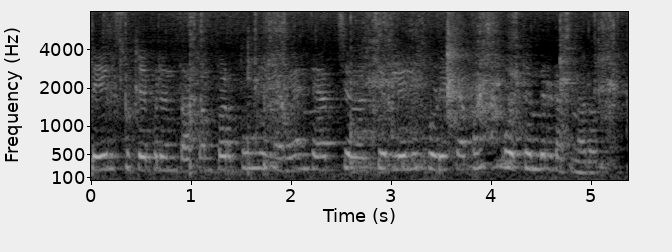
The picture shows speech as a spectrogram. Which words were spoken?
तेल सुटेपर्यंत आपण परतून घेणार आहे आणि त्यात चिरलेली थोडीशी आपण कोथिंबीर टाकणार आहोत.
